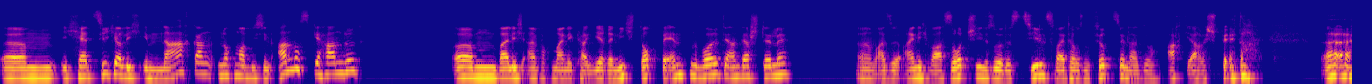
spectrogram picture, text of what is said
Ähm, ich hätte sicherlich im Nachgang noch mal ein bisschen anders gehandelt, ähm, weil ich einfach meine Karriere nicht dort beenden wollte an der Stelle. Ähm, also eigentlich war Sochi so das Ziel 2014, also acht Jahre später. Äh,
